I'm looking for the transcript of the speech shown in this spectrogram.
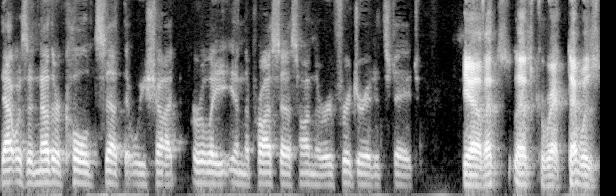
that was another cold set that we shot early in the process on the refrigerated stage. Yeah, that's that's correct. That was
